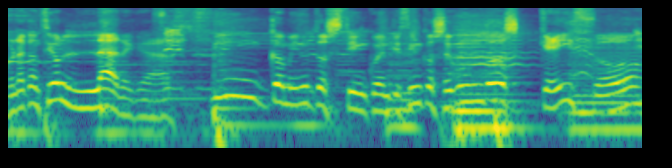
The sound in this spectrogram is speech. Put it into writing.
Una canción larga, 5 minutos 55 segundos, que hizo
